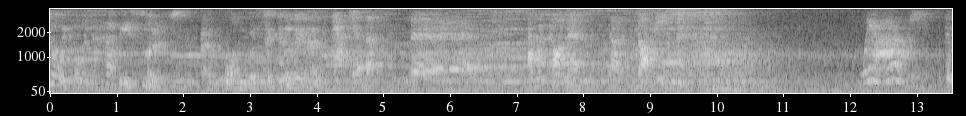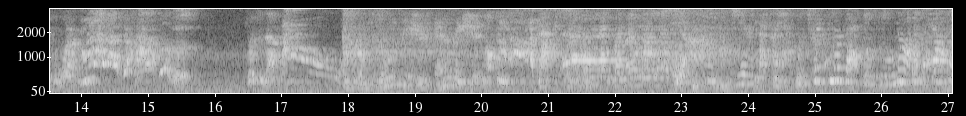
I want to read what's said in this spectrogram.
joyful and happy Smurfs. And one particularly had captured the Smurfs. And we call them the Naughties. Where are we? It's work. Listen up. Ow! From Sony Pictures Animation. Naughties, attack! Here's my plan. We trick Smurfette into being naughty and naughty.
